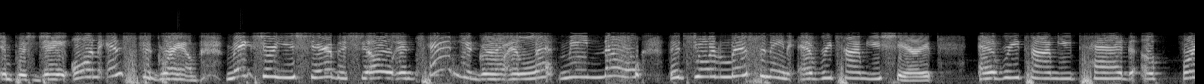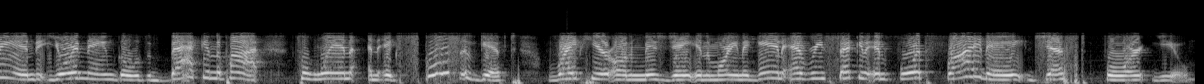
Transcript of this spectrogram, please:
Empress J on Instagram. Make sure you share the show and tag your girl and let me know that you're listening every time you share it. Every time you tag a friend, your name goes back in the pot to win an exclusive gift right here on Miss J in the morning. Again, every second and fourth Friday, just for you.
